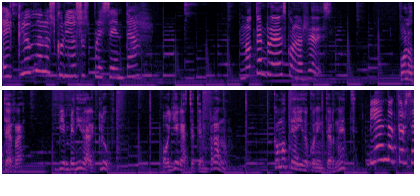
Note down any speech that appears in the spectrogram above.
El Club de los Curiosos presenta no te enredes con las redes. Hola Terra, bienvenida al club. Hoy llegaste temprano. ¿Cómo te ha ido con internet? Bien, doctor C.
